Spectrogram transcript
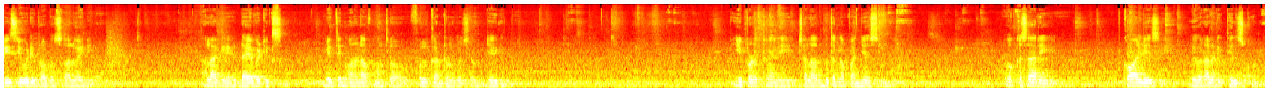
పీసీఓడి ప్రాబ్లమ్ సాల్వ్ అయినాయి. అలాగే diabetics with in one and half మంత్లో ఫుల్ కంట్రోల్కి వచ్చడం జరిగింది. ఈ ప్రోడక్ట్ అనేది చాలా అద్భుతంగా పనిచేస్తుంది. ఒక్కసారి కాల్ చేసి వివరాలు అడిగి తెలుసుకోండి.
